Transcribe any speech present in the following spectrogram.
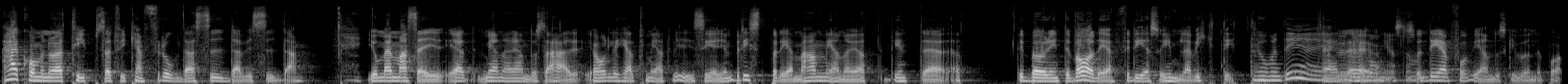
här kommer några tips att vi kan frodas sida vid sida. Jo, men man säger, jag menar ändå så här, jag håller helt med att vi ser en brist på det, men han menar ju att det inte, att det bör inte vara det, för det är så himla viktigt. Jo, men det är Eller, många som... Så det får vi ändå skriva under på.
